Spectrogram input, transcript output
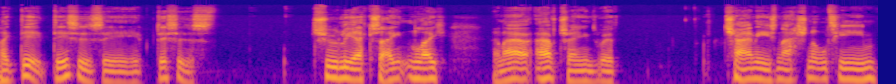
Like this is a this is truly exciting. Like, and I I've trained with Chinese national team,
